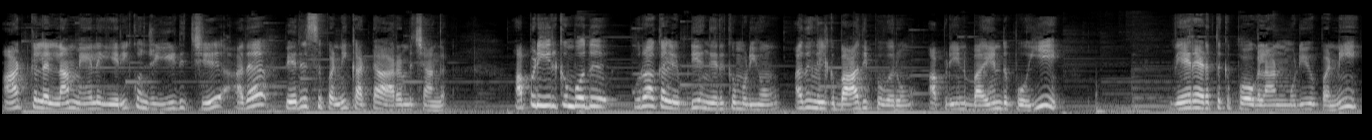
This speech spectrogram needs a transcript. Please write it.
ஆட்கள் எல்லாம் மேலே ஏறி கொஞ்சம் இடிச்சு அதை பெருசு பண்ணி கட்ட ஆரம்பிச்சாங்க. அப்படி இருக்கும்போது புறாக்கள் எப்படி அங்கே இருக்க முடியும்? அதுங்களுக்கு பாதிப்பு வரும் அப்படின்னு பயந்து போய் வேற இடத்துக்கு போகலான்னு முடிவு பண்ணி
